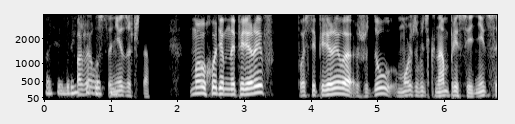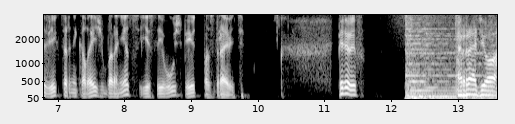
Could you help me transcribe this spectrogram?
спасибо Пожалуйста, не за что. Мы уходим на перерыв. После перерыва жду, может быть, к нам присоединится Виктор Николаевич Баранец, если его успеют поздравить. Перерыв. Радио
